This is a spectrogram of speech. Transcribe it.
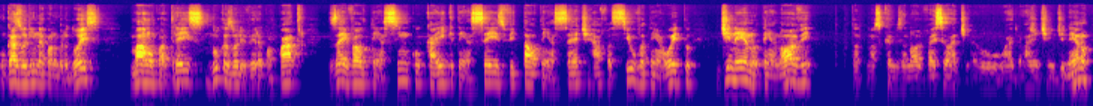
o Gasolina com a número 2, Marlon com a 3, Lucas Oliveira com a 4, Zé Ivaldo tem a 5, Kaique tem a 6, Vital tem a 7, Rafa Silva tem a 8, Dineno tem a 9, portanto, nossa camisa 9 vai ser o argentino Dineno,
